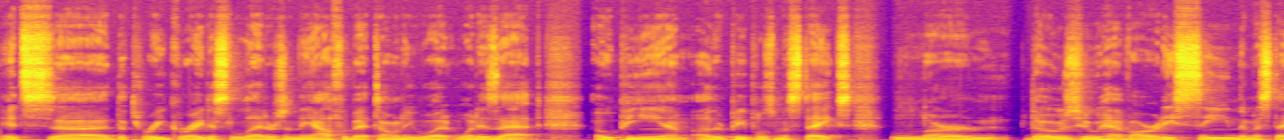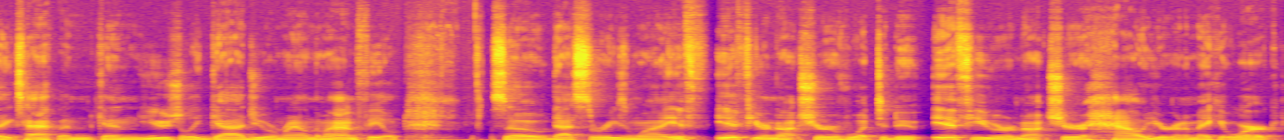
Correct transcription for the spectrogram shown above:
it's uh, the three greatest letters in the alphabet. Tony, what what is that? OPM, other people's mistakes. Learn those who have already seen the mistakes happen can usually guide you around the minefield. So that's the reason why if if you're not sure of what to do, if you are not sure how you're going to make it work,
